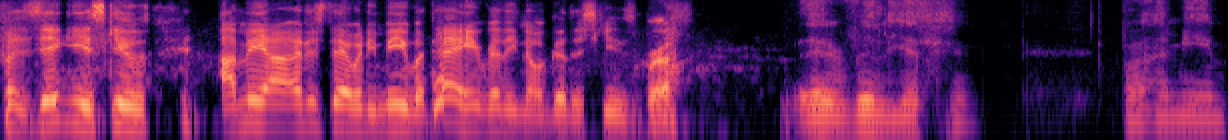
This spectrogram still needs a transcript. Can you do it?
But Ziggy excuse. I mean, I understand what he mean, but that ain't really no good excuse, bro. it really isn't. But I mean,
